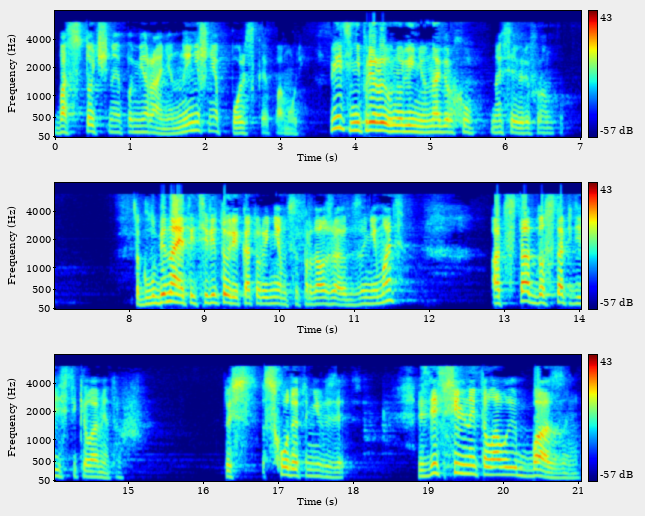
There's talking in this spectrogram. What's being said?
Восточное Померание, нынешнее Польское Поморье. Видите непрерывную линию наверху, на севере фронта? То глубина этой территории, которую немцы продолжают занимать, от 100 до 150 километров. То есть сходу это не взять. Здесь сильные тыловые базы.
